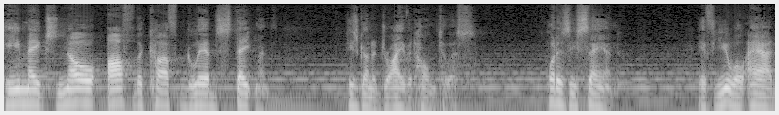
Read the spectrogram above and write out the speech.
he makes no off the cuff, glib statement. He's going to drive it home to us. What is he saying? If you will add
